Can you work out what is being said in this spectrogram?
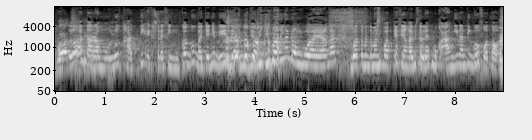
Gua lo antara mulut, hati, ekspresi muka gue bacanya beda nih. Jadi gimana dong gue ya kan? Buat teman-teman podcast yang nggak bisa lihat muka Anggi nanti gue fotoin.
